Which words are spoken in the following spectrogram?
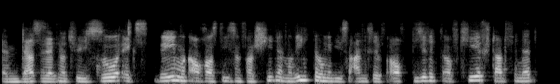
Ähm, dass es jetzt natürlich so extrem und auch aus diesen verschiedenen Richtungen dieser Angriff auch direkt auf Kiew stattfindet.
